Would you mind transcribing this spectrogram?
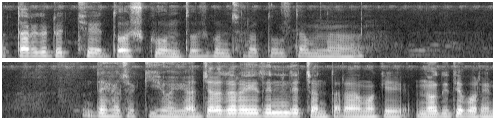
আমার টার্গেট হচ্ছে দশ গুণ দশ গুণ ছাড়া তুলতাম না। দেখা যাক কী হয়। আর যারা যারা এজেন্ট নিতে চান, তারা আমাকে নক দিতে পারেন।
